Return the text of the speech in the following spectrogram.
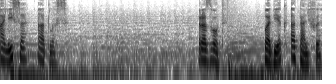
Алиса Атлас Развод. Побег от Альфы.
